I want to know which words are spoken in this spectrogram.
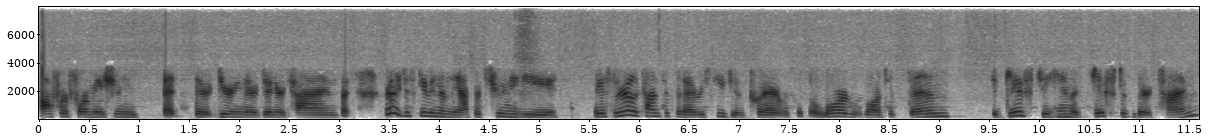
offer formation at their during their dinner time. But really, just giving them the opportunity. I guess the real concept that I received in prayer was that the Lord wanted them to give to Him a gift of their time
